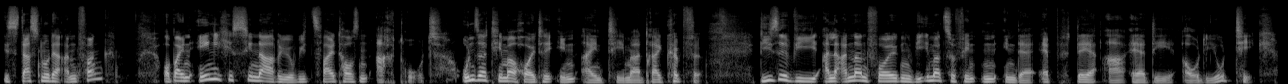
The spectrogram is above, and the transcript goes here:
Ist das nur der Anfang? Ob ein ähnliches Szenario wie 2008 droht? Unser Thema heute in Ein Thema Drei Köpfe. Diese wie alle anderen Folgen wie immer zu finden in der App der ARD Audiothek.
